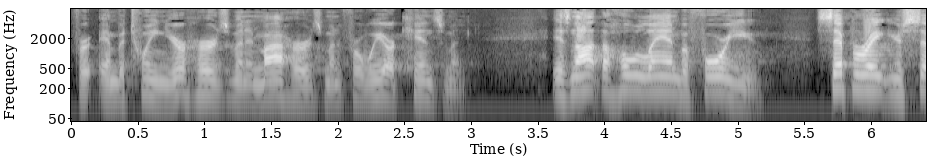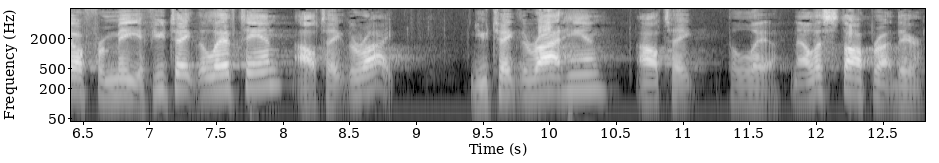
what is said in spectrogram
for, and between your herdsmen and my herdsmen, for we are kinsmen. Is not the whole land before you? Separate yourself from me. If you take the left hand, I'll take the right. You take the right hand, I'll take the left. Now let's stop right there.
